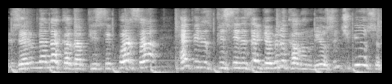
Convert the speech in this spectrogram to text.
Üzerimde ne kadar pislik varsa hepiniz pisliğinize gömülü kalın diyorsun, çıkıyorsun.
